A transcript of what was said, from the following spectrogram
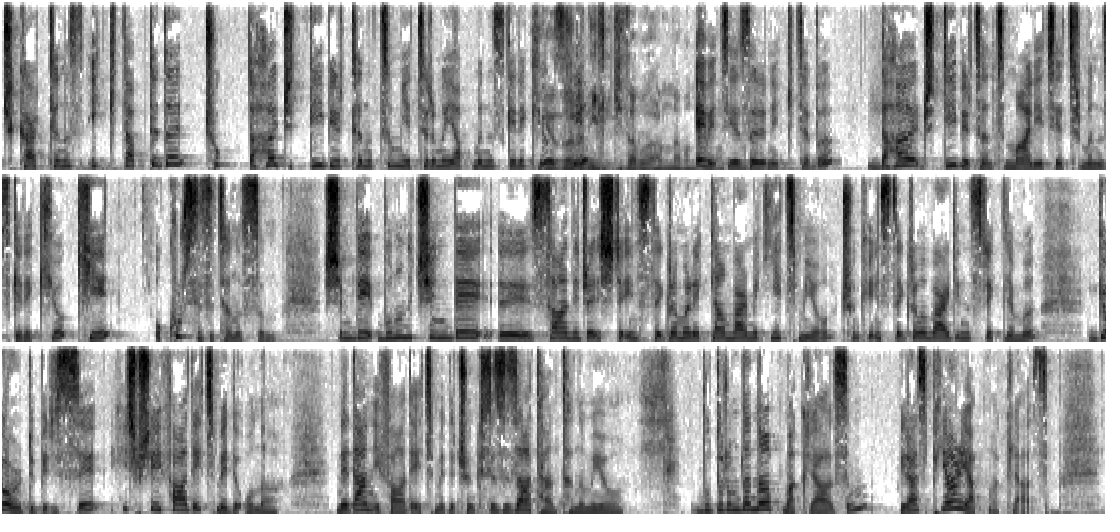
çıkarttığınız ilk kitapta da çok daha ciddi bir tanıtım yatırımı yapmanız gerekiyor yazarın ki. ilk kitabı anlamında. Evet mı? yazarın ilk kitabı. Daha ciddi bir tanıtım maliyeti yatırmanız gerekiyor ki okur sizi tanısın. Şimdi bunun içinde e, sadece işte Instagram'a reklam vermek yetmiyor. Çünkü Instagram'a verdiğiniz reklamı gördü birisi. Hiçbir şey ifade etmedi ona. Neden ifade etmedi? Çünkü sizi zaten tanımıyor. Bu durumda ne yapmak lazım? Biraz PR yapmak lazım.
